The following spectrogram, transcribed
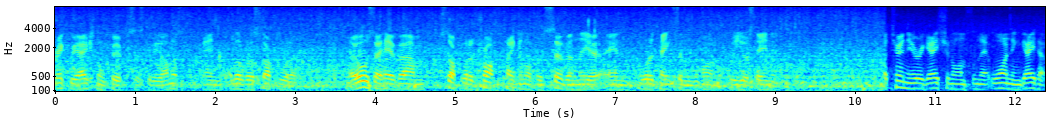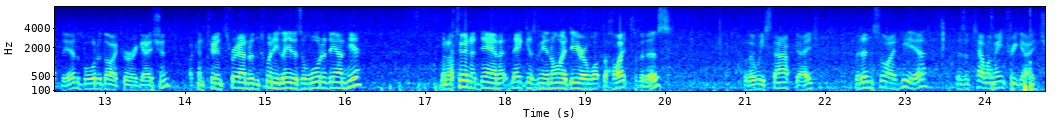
recreational purposes to be honest and a little bit of stock water. They also have um, stock water trough taken off a sieve in there and water tanks in behind where you're standing. I turn the irrigation on from that winding gate up there, the border dike irrigation. I can turn 320 litres of water down here. When I turn it down, it, that gives me an idea of what the height of it is, for that wee staff gauge. But inside here, there's a telemetry gauge.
